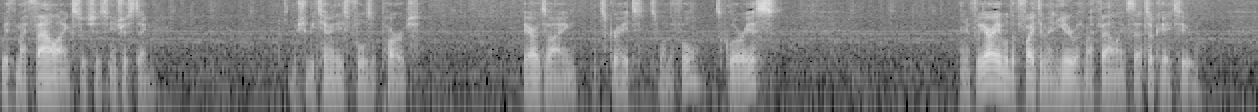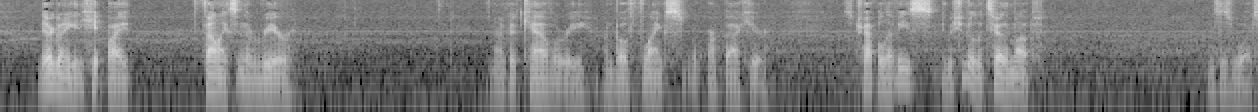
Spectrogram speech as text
with my phalanx, which is interesting. We should be tearing these fools apart. They are dying. That's great. It's wonderful. It's glorious. And if we are able to fight them in here with my phalanx, that's okay too. They're going to get hit by phalanx in the rear. And I've got cavalry on both flanks are back here. Satrapal levies, we should be able to tear them up. This is what?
